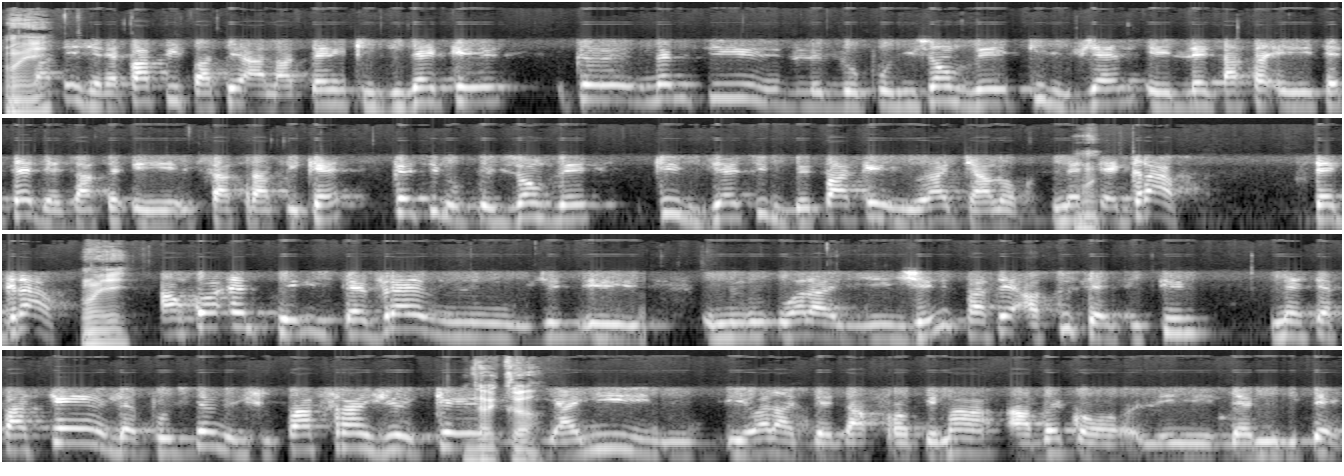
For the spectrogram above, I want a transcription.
parce que je n'ai pas pu passer à la terre, qui disaient que, que même si l'opposition veut qu'ils viennent, et, les, c'était des Centrafricains, que si l'opposition veut qu'ils viennent, s'ils ne veulent pas qu'il y aura dialogue. Mais c'est grave. C'est grave. Encore un pays, c'est vrai, je, voilà, j'ai mis passer à toutes ces victimes mais c'est parce que les positions ne jouent pas franc jeu qu'il y a eu voilà, des affrontements avec euh, les, les, militaires,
